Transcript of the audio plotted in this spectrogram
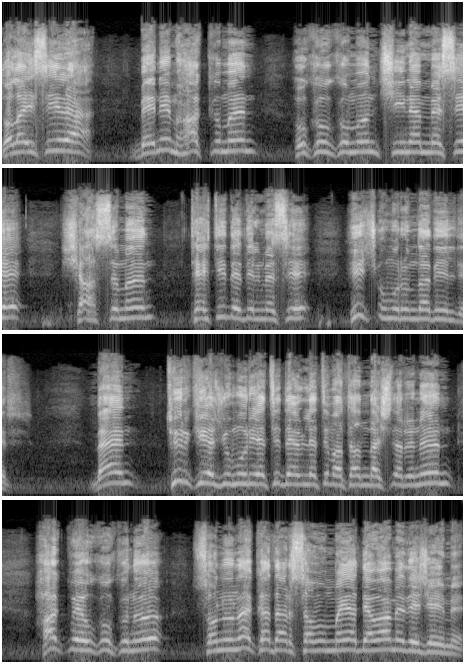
Dolayısıyla benim hakkımın, hukukumun çiğnenmesi, şahsımın tehdit edilmesi hiç umurumda değildir. Ben Türkiye Cumhuriyeti Devleti vatandaşlarının hak ve hukukunu sonuna kadar savunmaya devam edeceğimi,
